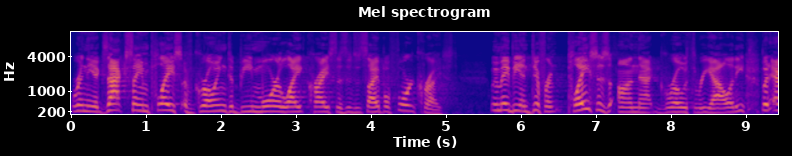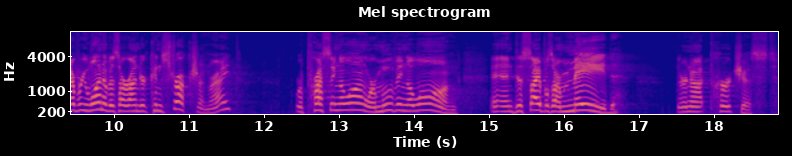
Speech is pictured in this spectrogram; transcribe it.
We're in the exact same place of growing to be more like Christ as a disciple for Christ. We may be in different places on that growth reality, but every one of us are under construction, right? We're pressing along, we're moving along. And disciples are made, they're not purchased.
